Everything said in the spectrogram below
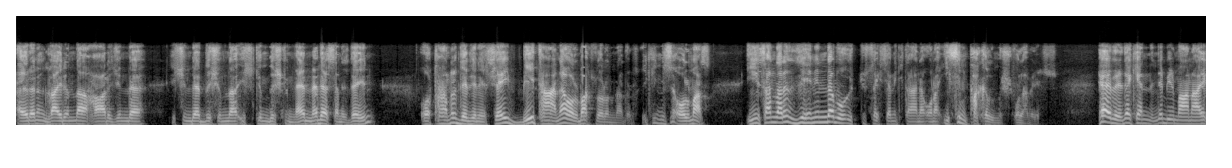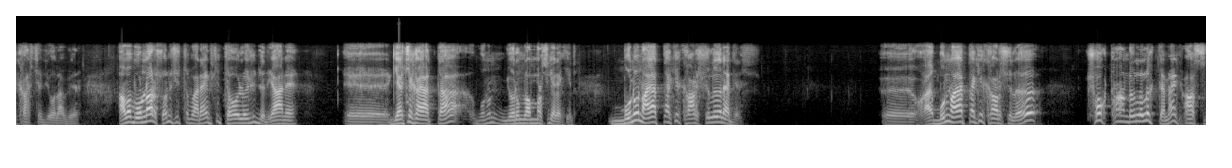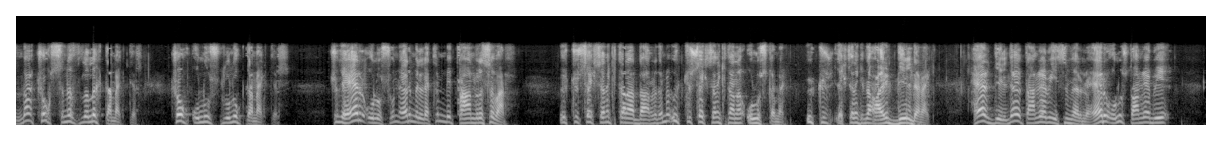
evrenin gayrında, haricinde, içinde, dışında, içkin, dışkın ne, ne derseniz deyin. O tanrı dediğiniz şey bir tane olmak zorundadır. İkincisi olmaz. İnsanların zihninde bu 382 tane ona isim takılmış olabilir. Her biri de kendince bir manayı kastediyor olabilir. Ama bunlar sonuç itibariyle hepsi teolojidir. Yani e, gerçek hayatta bunun yorumlanması gerekir. Bunun hayattaki karşılığı nedir? E, bunun hayattaki karşılığı çok tanrılılık demek aslında çok sınıflılık demektir. Çok ulusluluk demektir. Çünkü her ulusun, her milletin bir tanrısı var. 382 tane tanrı demek, 382 tane ulus demek. 382 tane ayrı dil demek. Her dilde Tanrı'ya bir isim veriliyor. Her ulus Tanrı'ya bir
